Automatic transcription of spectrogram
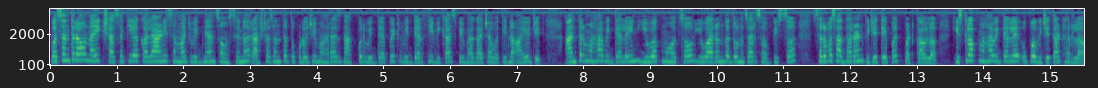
वसंतराव नाईक शासकीय कला आणि समाज विज्ञान संस्थेनं राष्ट्रसंत तुकडोजी महाराज नागपूर विद्यापीठ विद्यार्थी विकास विभागाच्या वतीनं आयोजित आंतरमहाविद्यालयीन युवक महोत्सव युवा रंग दोन हजार सव्वीसचं सर्वसाधारण विजेतेपद पटकावलं. हिस्लॉप महाविद्यालय उपविजेता ठरलं.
